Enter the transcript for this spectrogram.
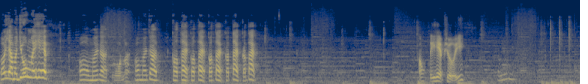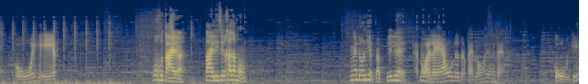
โอ้ยอย่ามายุ่งไอเห็บโอ้ my god โหนอะโอ้ my god กอแตกกอแตกกอแตกกอแตกกอแตก เอ้าตีเห็บเฉย โอ้ยเห็บโอ้กูตายเหรอ ตายรีเซ็ตค่าสมองไม่งั้นโดนเห็บแบบเรื่อยแปดร้อยแล้ว เลือดแปดร้อยแล้วแต่โกงเจ๊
